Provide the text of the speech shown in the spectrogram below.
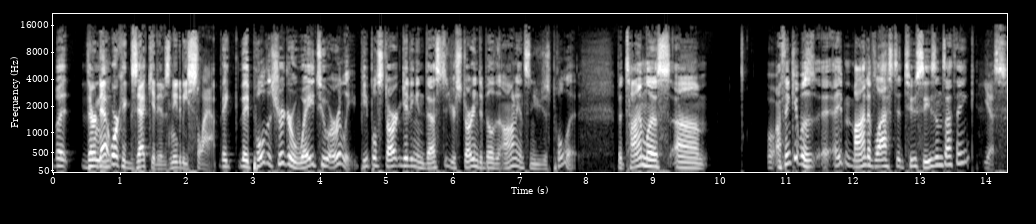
but Their network executives need to be slapped. they they pull the trigger way too early. People start getting invested. You're starting to build an audience, and you just pull it. But Timeless, um, well, I think it was it might have lasted two seasons. I think, Yes.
